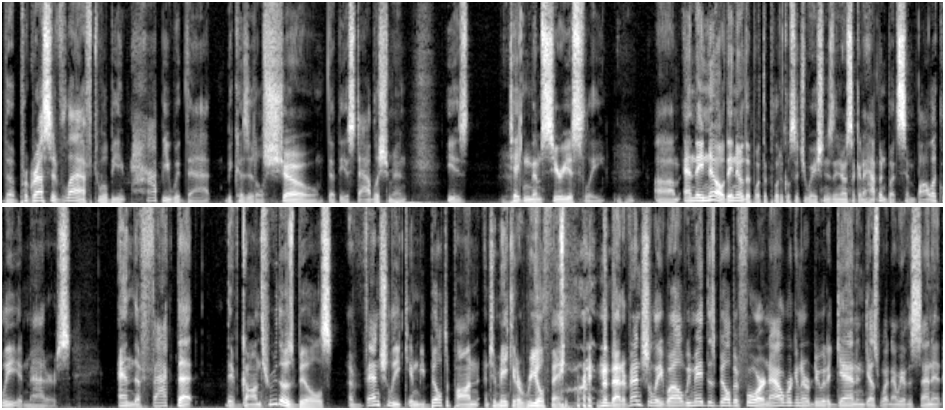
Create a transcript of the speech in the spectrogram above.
the progressive left will be happy with that because it'll show that the establishment is taking them seriously. Um, and they know they know that what the political situation is. They know it's not going to happen, but symbolically it matters. And the fact that they've gone through those bills eventually can be built upon to make it a real thing, right? And that eventually, well, we made this bill before. Now we're going to do it again. And guess what? Now we have the Senate.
